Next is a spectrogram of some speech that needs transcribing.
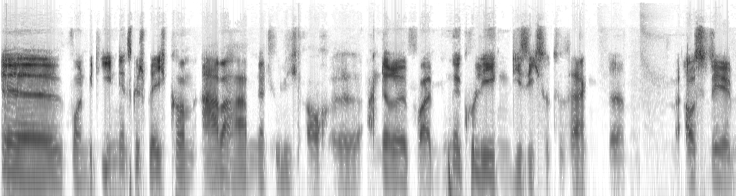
äh, wollen mit Ihnen ins Gespräch kommen, aber haben natürlich auch äh, andere, vor allem junge Kollegen, die sich sozusagen äh, aus, dem,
